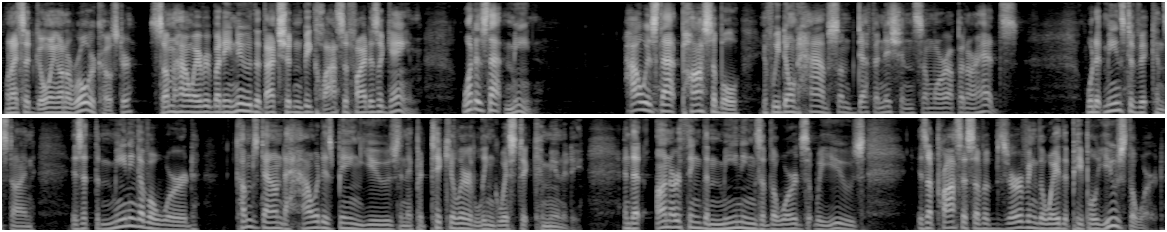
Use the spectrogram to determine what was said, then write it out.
When I said going on a roller coaster, somehow everybody knew that that shouldn't be classified as a game. What does that mean? How is that possible if we don't have some definition somewhere up in our heads? What it means to Wittgenstein is that the meaning of a word comes down to how it is being used in a particular linguistic community, and that unearthing the meanings of the words that we use is a process of observing the way that people use the word.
